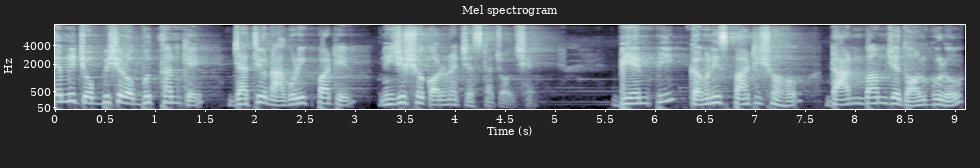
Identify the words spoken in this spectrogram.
তেমনি চব্বিশের অভ্যুত্থানকে জাতীয় নাগরিক পার্টির নিজস্বকরণের চেষ্টা চলছে। বিএনপি কমিউনিস্ট পার্টি সহ ডান বাম যে দলগুলো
